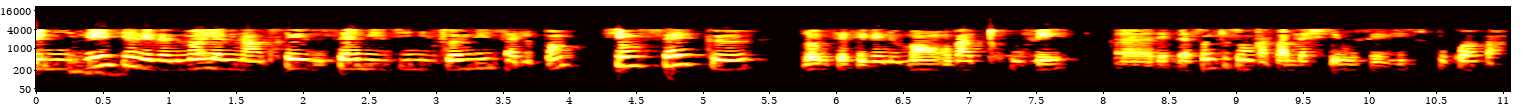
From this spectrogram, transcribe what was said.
de miser. Si un événement, il y a une entrée de 5 000, 10 000, 20 000, ça dépend. Si on sait que lors de cet événement, on va trouver euh, des personnes qui sont capables d'acheter nos services, pourquoi pas?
